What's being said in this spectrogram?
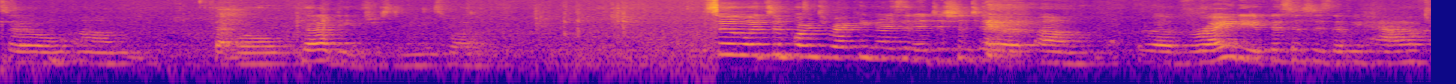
So um, that will that'll be interesting as well. So it's important to recognize, in addition to um, variety of businesses that we have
